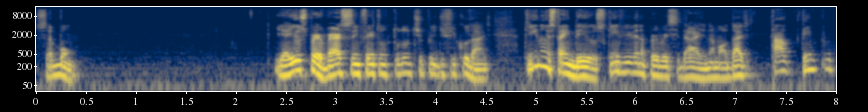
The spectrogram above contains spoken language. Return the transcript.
Isso é bom. E aí os perversos enfrentam todo tipo de dificuldade. Quem não está em Deus, quem vive na perversidade, na maldade, está o tempo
